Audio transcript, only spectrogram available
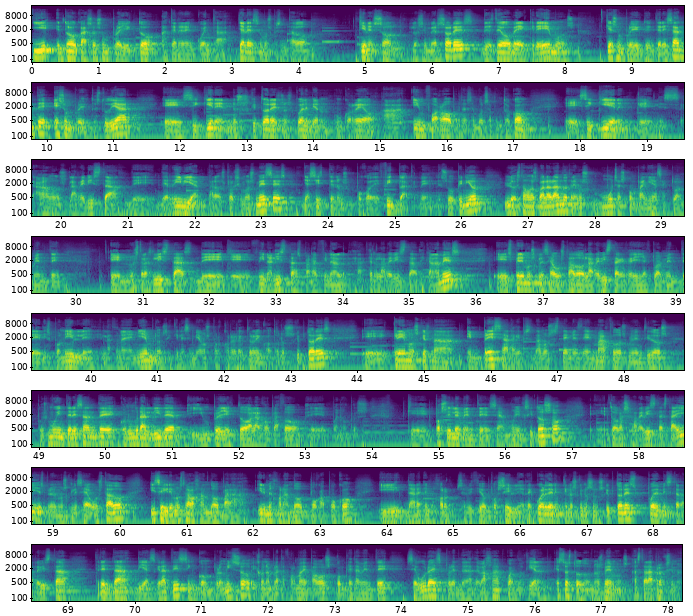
y en todo caso es un proyecto a tener en cuenta. Ya les hemos presentado quiénes son los inversores. Desde OB creemos que es un proyecto interesante, es un proyecto a estudiar. Eh, si quieren, los suscriptores nos pueden enviar un, correo a info.portasenbolsa.com eh, si quieren que les hagamos la revista de, Rivian para los próximos meses y así tenemos un poco de feedback de, su opinión, lo estamos valorando. Tenemos muchas compañías actualmente en nuestras listas de eh, finalistas para al final hacer la revista de cada mes. Eh, esperemos que les haya gustado la revista que hay actualmente disponible en la zona de miembros y que les enviamos por correo electrónico a todos los suscriptores. Eh, creemos que es una empresa a la que presentamos este mes de marzo 2022 pues muy interesante, con un gran líder y un proyecto a largo plazo, bueno, pues que posiblemente sea muy exitoso. En todo caso, la revista está ahí, esperemos que les haya gustado y seguiremos trabajando para ir mejorando poco a poco y dar el mejor servicio posible. Recuerden que los que no son suscriptores pueden visitar la revista 30 días gratis sin compromiso y con una plataforma de pagos completamente segura y se pueden dar de baja cuando quieran. Esto es todo, nos vemos, hasta la próxima.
